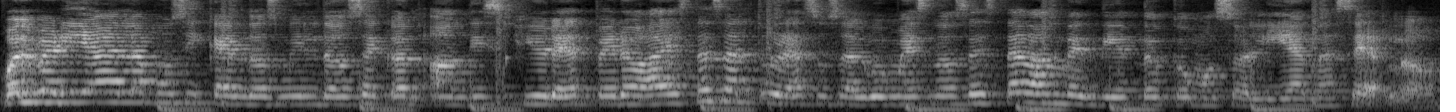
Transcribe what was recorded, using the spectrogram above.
Volvería a la música en 2012 con Undisputed, pero a estas alturas sus álbumes no se estaban vendiendo como solían hacerlo.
